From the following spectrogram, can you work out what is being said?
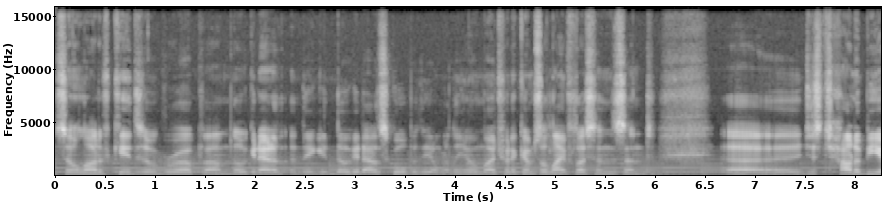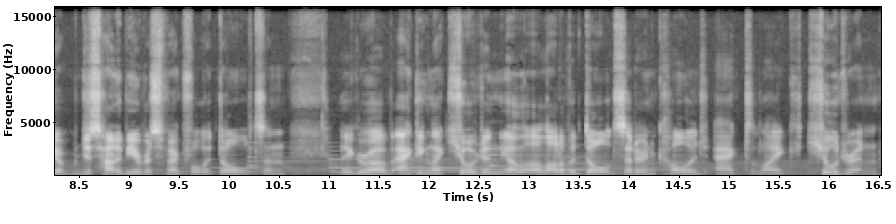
So a lot of kids will grow up, um, they'll get out of they they'll get out of school, but they don't really know much when it comes to life lessons and uh, just how to be a just how to be a respectful adult and they grew up acting like children. A, a lot of adults that are in college act like children.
